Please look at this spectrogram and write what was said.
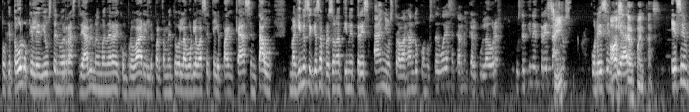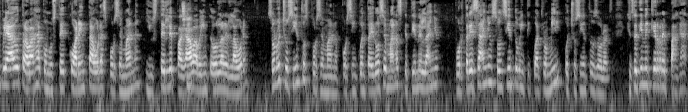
porque todo lo que le dio usted no es rastreable, no hay manera de comprobar y el departamento de labor le va a hacer que le pague cada centavo. Imagínese que esa persona tiene tres años trabajando con usted. Voy a sacarme mi calculadora. Usted tiene tres años con ese empleado. Vamos a sacar cuentas. Ese empleado trabaja con usted 40 horas por semana y usted le pagaba 20 dólares la hora. Son 800 por semana, por 52 semanas que tiene el año por tres años son 124.800 dólares que usted tiene que repagar,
